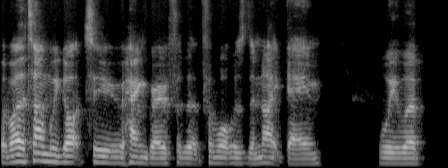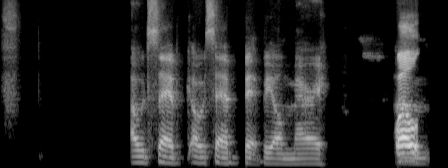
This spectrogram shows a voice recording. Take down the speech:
but by the time we got to Hengrove for the for what was the night game, we were I would say I would say a bit beyond merry. Well, Um,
